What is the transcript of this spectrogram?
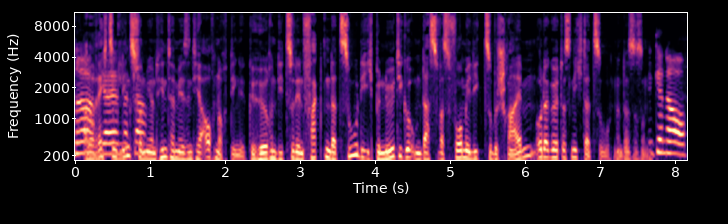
Ah, aber rechts ja, und ja, links von mir und hinter mir sind ja auch noch Dinge. Gehören die zu den Fakten dazu, die ich benötige, um das, was vor mir liegt, zu beschreiben, oder gehört das nicht dazu? Ne, Das ist so Genau.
